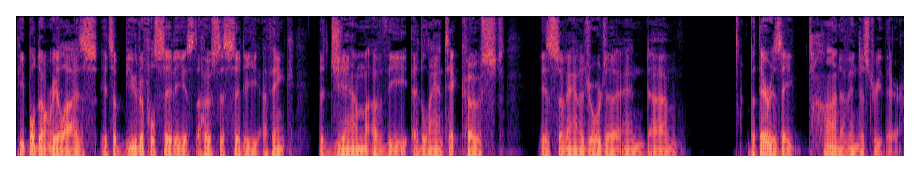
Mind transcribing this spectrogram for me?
people don't realize it's a beautiful city. It's the hostess city. I think the gem of the Atlantic coast is Savannah, Georgia, and um, but there is a ton of industry there.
